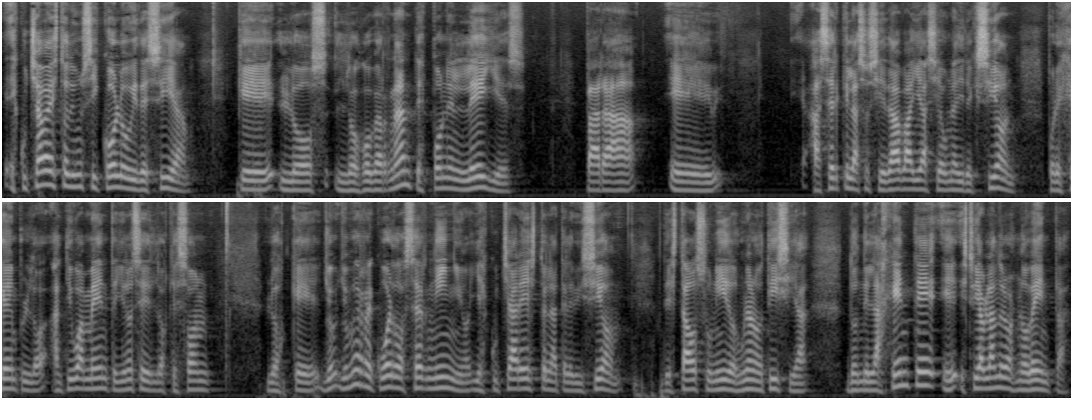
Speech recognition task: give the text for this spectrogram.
Escuchaba esto de un psicólogo y decía, que los, los gobernantes ponen leyes para eh, hacer que la sociedad vaya hacia una dirección. Por ejemplo, antiguamente, yo no sé, los que son los que... Yo, yo, me recuerdo ser niño y escuchar esto en la televisión de Estados Unidos, una noticia, donde la gente, eh, estoy hablando de los 90,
